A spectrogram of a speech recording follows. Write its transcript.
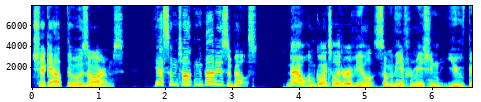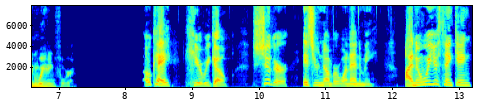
Check out those arms. Yes, I'm talking about Isabel's. Now, I'm going to let her reveal some of the information you've been waiting for. Okay, here we go. Sugar is your number one enemy. I know what you're thinking.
